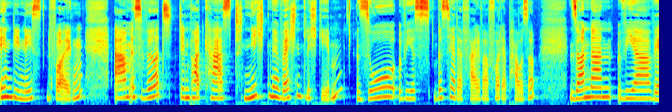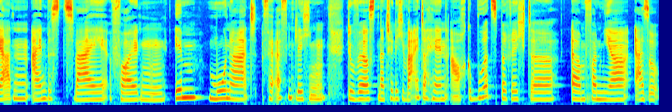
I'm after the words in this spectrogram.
in die nächsten Folgen. Ähm, es wird den Podcast nicht mehr wöchentlich geben, so wie es bisher der Fall war vor der Pause, sondern wir werden ein bis zwei Folgen im Monat veröffentlichen. Du wirst natürlich weiterhin auch Geburtsberichte ähm, von mir, also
